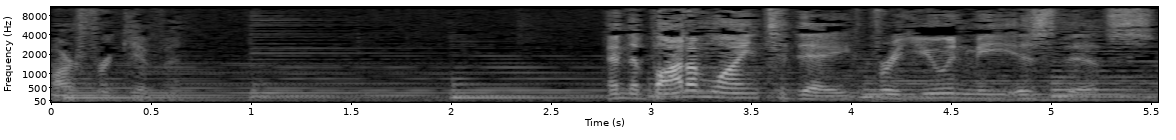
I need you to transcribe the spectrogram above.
are forgiven. And the bottom line today for you and me is this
